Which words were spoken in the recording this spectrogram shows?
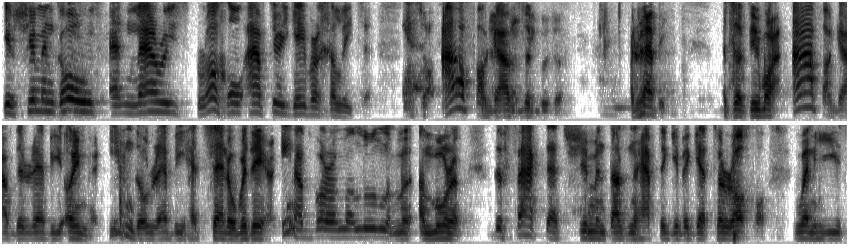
if Shimon goes and marries Rachel after he gave her chalitza. So Alpha Gav Rebbe. So the Rebbe Oimer, even though Rebbe had said over there, the fact that Shimon doesn't have to give a get to Rachel when he's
